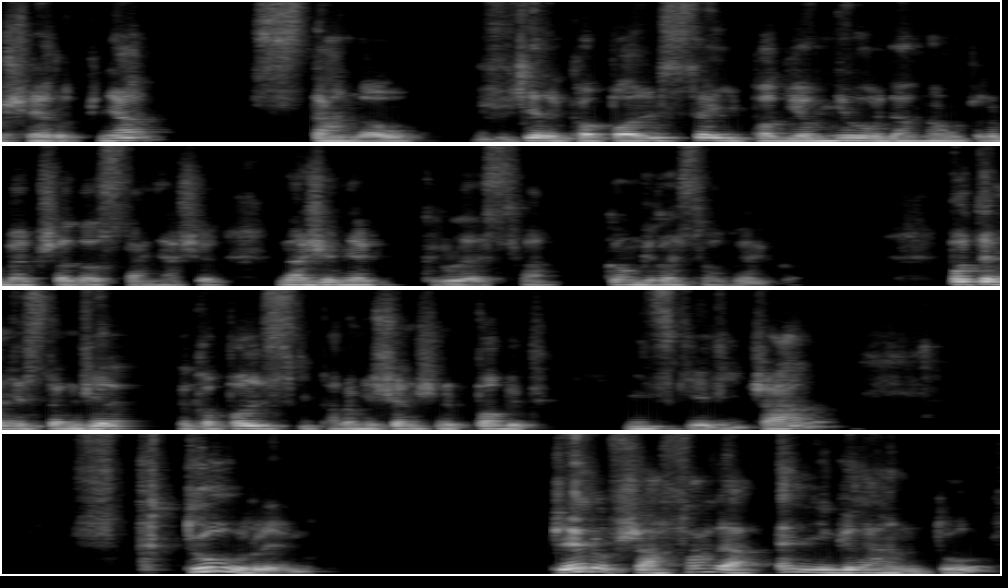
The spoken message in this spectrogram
sierpnia stanął w Wielkopolsce i podjął nieudaną próbę przedostania się na ziemię Królestwa Kongresowego. Potem jest ten wielkopolski paromiesięczny pobyt Mickiewicza, w którym pierwsza fala emigrantów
